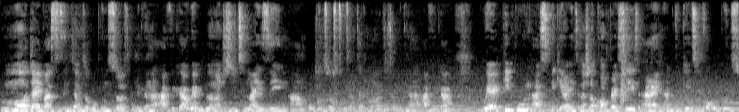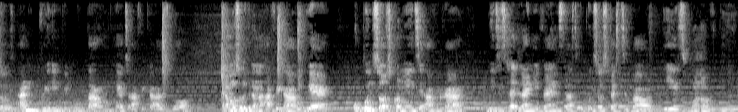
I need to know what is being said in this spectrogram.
more diversity in terms of open source. I'm looking at Africa where people are not just utilizing um, open source tools and technologies. I'm looking at Africa where people are speaking at international conferences and advocating for open source and bringing people down here to Africa as well. And I'm also looking at Africa where Open Source Community Africa, with its headline events, that's the Open Source Festival, is one of the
